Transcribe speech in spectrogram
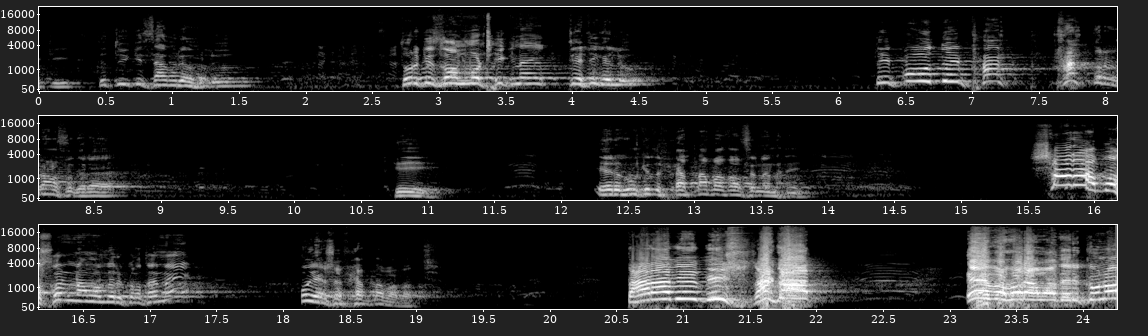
এটি, তো তুই কি জাগুরা হলো? তোর কি জন্ম ঠিক নাই? তুই এটি গেলু? তুই পৌ তুই ফাঁক ফাঁক করে নাচ করে কি? এরকম কিন্তু ফেতনাবাদ আছে না নাই? সারা বছর নামাজের কথা নেই, ওই এসে ফেতনাবাদ আছে। তারাবি বিশ রাকাত, এ ব্যাপারে আমাদের কোনো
